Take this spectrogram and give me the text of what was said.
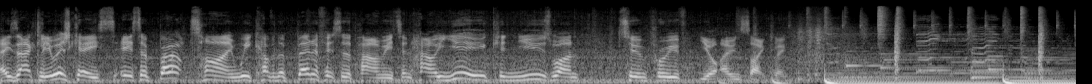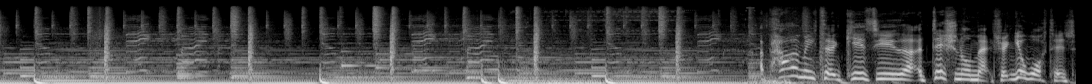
Exactly, in which case it's about time we cover the benefits of the power meter and how you can use one to improve your own cycling. Meter gives you that additional metric, your wattage,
